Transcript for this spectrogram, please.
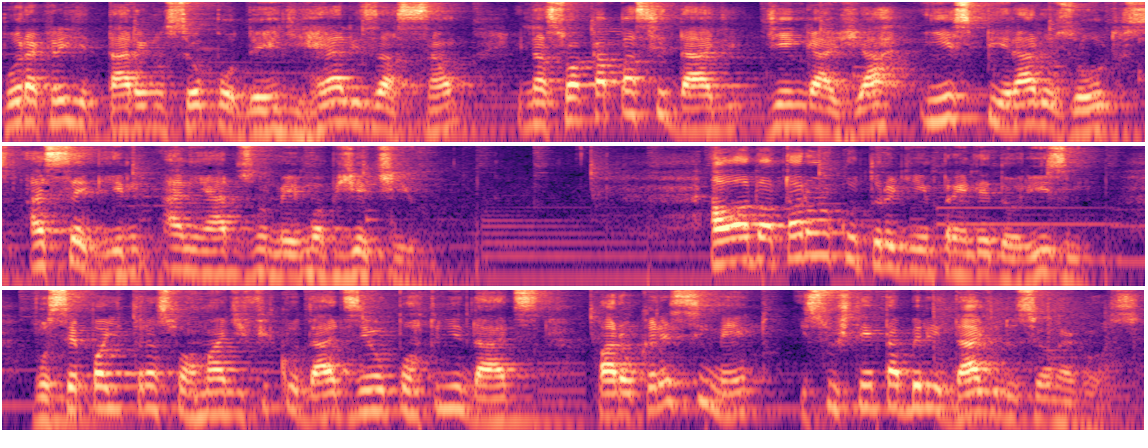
por acreditarem no seu poder de realização e na sua capacidade de engajar e inspirar os outros a seguirem alinhados no mesmo objetivo. Ao adotar uma cultura de empreendedorismo, você pode transformar dificuldades em oportunidades para o crescimento e sustentabilidade do seu negócio.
